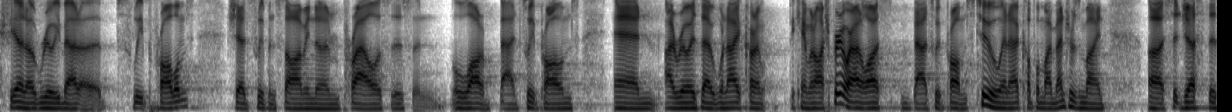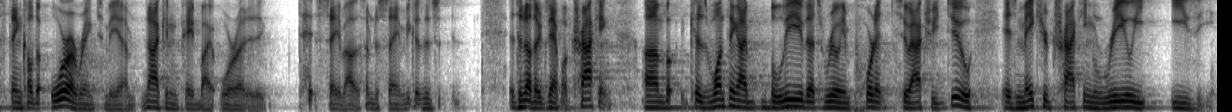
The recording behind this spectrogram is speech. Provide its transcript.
she had a really bad uh, sleep problems. She had sleep insomnia and paralysis and a lot of bad sleep problems. And I realized that when I kind of became an entrepreneur, I had a lot of bad sleep problems too. And a couple of my mentors of mine uh, suggest this thing called the Oura Ring to me. I'm not getting paid by Oura to say about this. I'm just saying because it's it's another example of tracking. Um, because one thing I believe that's really important to actually do is make your tracking really easy.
